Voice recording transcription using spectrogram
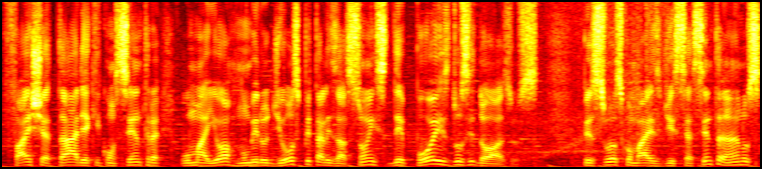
faixa etária que concentra o maior número de hospitalizações depois dos idosos. Pessoas com mais de 60 anos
